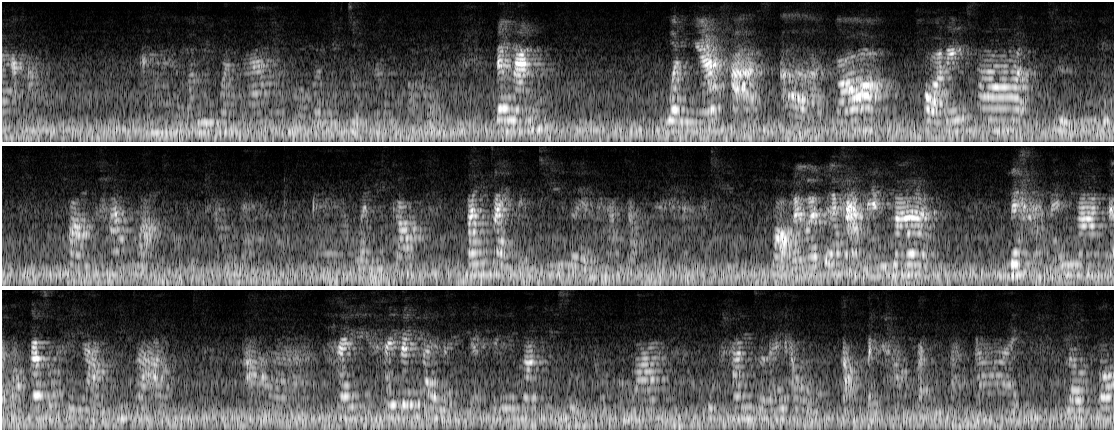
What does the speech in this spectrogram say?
กอะค่ะอ่ามันมีวันแรกมันมีจุดเริ่มต้นดังนั้นวันนี้ค่ะก็พอได้ทราบถึง ความคาดหวังของทุกท่านแล้ววันนี้ก็ตั้งใจเต็มที่เลยนะคะกับเนื้อหาที่บอกเลยว่าเนื้อหาแน่นมาก เนื้อหาแน่นมาก แต่ว่าก็จะพยายามที่จะให้ให้ได้รายละเอียดให้ได้มากที่สุดเนอะเพราะว่าทุกท่านจะได้เอากลับไปทำปฏิบัติได้ แล้วก็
